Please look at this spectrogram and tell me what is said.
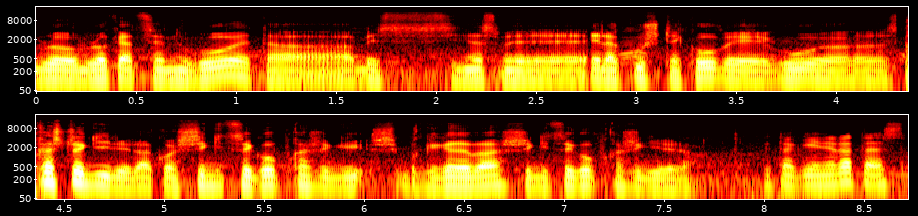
blokatzen dugu eta be, zinez be, elakusteko be, gu uh, preste gilela, segitzeko greba, segitzeko preste gilela. Eta generat ez,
